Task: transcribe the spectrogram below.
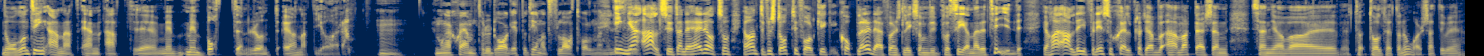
någonting annat än att, eh, med, med botten runt ön att göra. Hur många skämt har du dragit på temat Flatholmen? Inga alls, utan det här är något som, jag har inte förstått hur folk kopplar det där förrän liksom på senare tid. Jag har aldrig, för det är så självklart, jag har varit där sedan, sedan jag var eh, 12-13 år. Så, att det,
